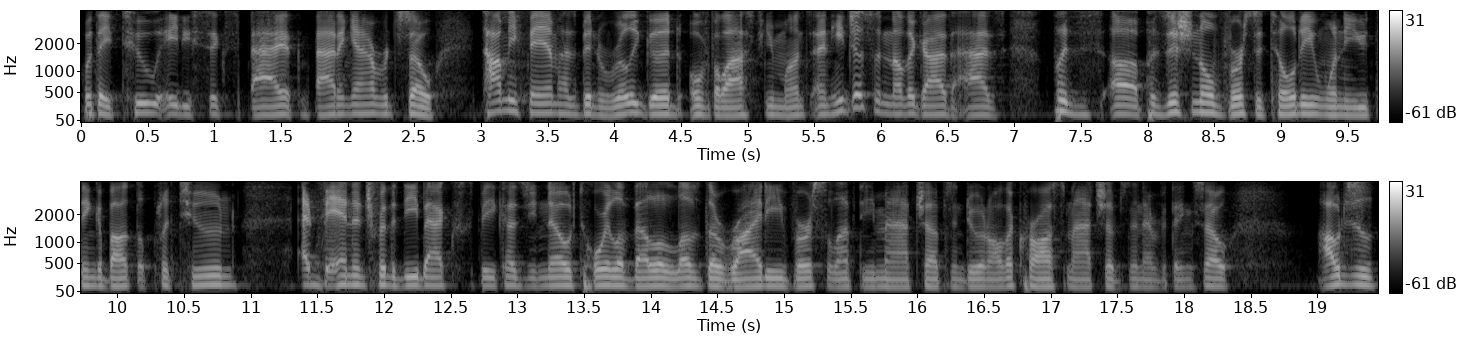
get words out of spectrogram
with a 286 bat, batting average. So Tommy Pham has been really good over the last few months, and he's just another guy that adds pos- uh, positional versatility when you think about the platoon advantage for the D because you know Torey Lovullo loves the righty versus lefty matchups and doing all the cross matchups and everything. So I was just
